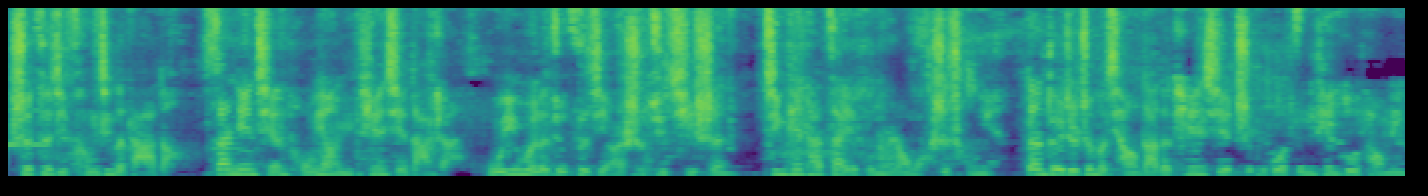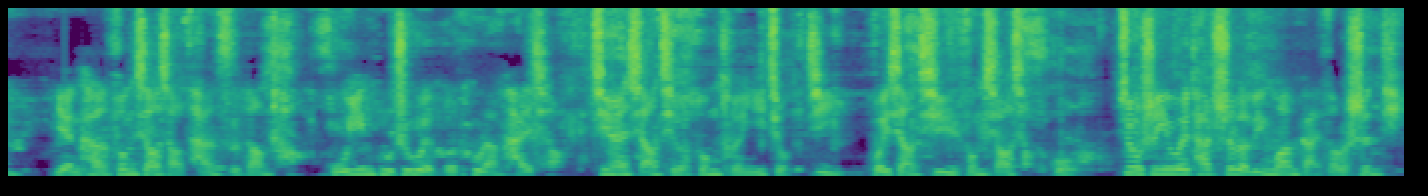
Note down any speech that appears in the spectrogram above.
是自己曾经的搭档。三年前同样与天邪大战，吴英为了救自己而舍去其身。今天他再也不能让往事重演。但对着这么强大的天邪，只不过增添多条命。眼看风小小惨死当场，吴英不知为何突然开开窍，竟然想起了封存已久的记忆。回想起与风小小的过往，就是因为他吃了灵丸改造了身体，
